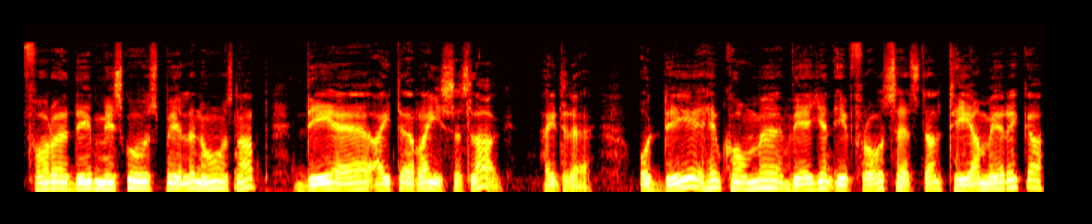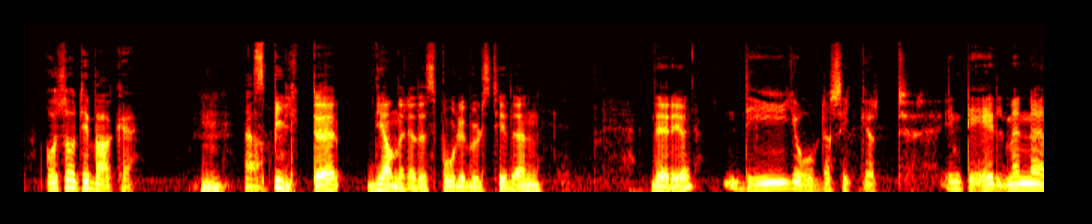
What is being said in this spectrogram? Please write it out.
For det vi skulle spille nå snart, det er et reiseslag, heter det. Og det har kommet veien ifra Setesdal til Amerika, og så tilbake. Mm. Ja. Spilte de annerledes på Ole Bulls tid enn dere gjør? De gjorde det sikkert en del, men eh,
